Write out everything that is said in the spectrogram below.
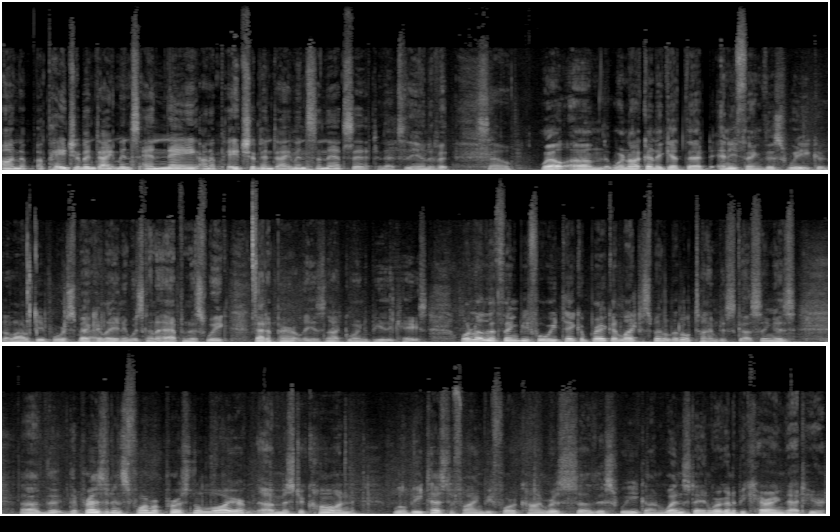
on a, a page of indictments and nay on a page of indictments, mm-hmm. and that's it. That's the end of it. So. Well, um, we're not going to get that anything this week. A lot of people were speculating it was going to happen this week. That apparently is not going to be the case. One other thing before we take a break, I'd like to spend a little time discussing is uh, the the president's former personal lawyer, uh, Mr. Cohen, will be testifying before Congress uh, this week on Wednesday, and we're going to be carrying that here.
